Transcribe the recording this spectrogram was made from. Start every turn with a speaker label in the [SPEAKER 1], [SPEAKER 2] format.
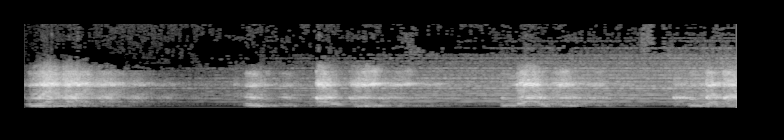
[SPEAKER 1] Who am I? Who are we? Who are we? Who am I?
